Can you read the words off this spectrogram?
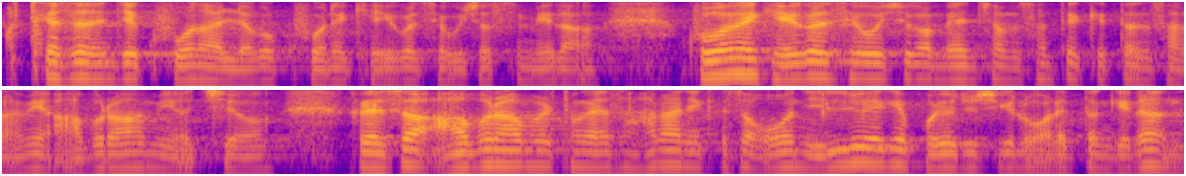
어떻게 해서 이제 구원하려고 구원의 계획을 세우셨습니다. 구원의 계획을 세우시고 맨 처음 선택했던 사람이 아브라함이었죠. 그래서 아브라함을 통해서 하나님께서 온 인류에게 보여주시기를 원했던 길은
